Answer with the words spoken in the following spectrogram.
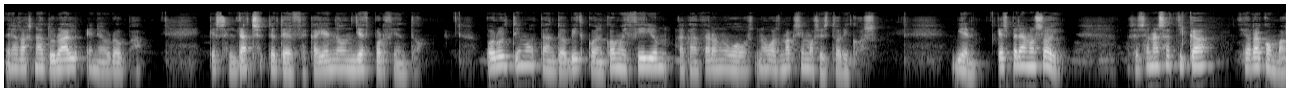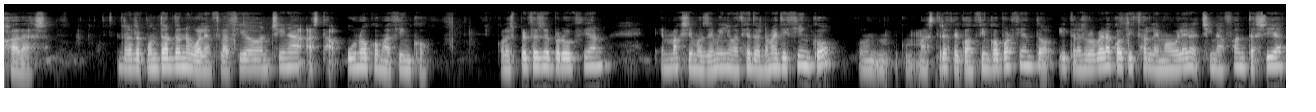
del gas natural en Europa, que es el Dutch TTF, cayendo un 10%. Por último, tanto Bitcoin como Ethereum alcanzaron nuevos, nuevos máximos históricos. Bien, ¿qué esperamos hoy? La sesión asiática cierra con bajadas, tras repuntar de nuevo la inflación china hasta 1,5, con los precios de producción en máximos de 1995, más 13,5%, y tras volver a cotizar la inmobiliaria china Fantasía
